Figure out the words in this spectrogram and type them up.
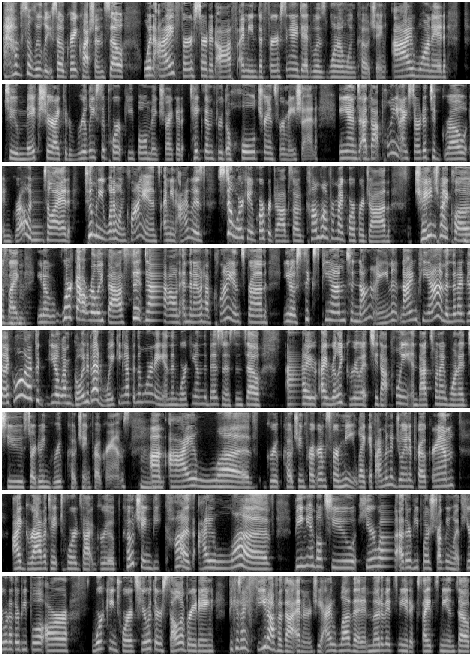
Absolutely. So, great question. So, when I first started off, I mean, the first thing I did was one on one coaching. I wanted to make sure I could really support people, make sure I could take them through the whole transformation. And at that point, I started to grow and grow until I had too many one on one clients. I mean, I was still working a corporate job. So I would come home from my corporate job, change my clothes, like, you know, work out really fast, sit down. And then I would have clients from, you know, 6 p.m. to 9, 9 p.m. And then I'd be like, oh, I have to, you know, I'm going to bed, waking up in the morning and then working on the business. And so I, I really grew it to that point and that's when i wanted to start doing group coaching programs mm. um, i love group coaching programs for me. Like if i'm going to join a program i gravitate towards that group coaching because i love being able to hear what other people are struggling with hear what other people are working towards hear what they're celebrating because i feed off of that energy. I love it. It motivates me. It excites me. And so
